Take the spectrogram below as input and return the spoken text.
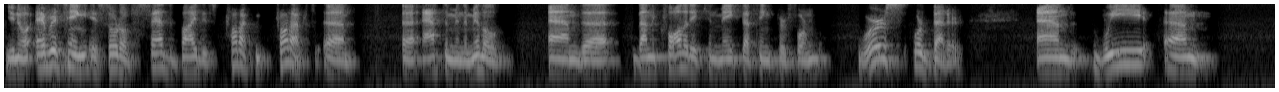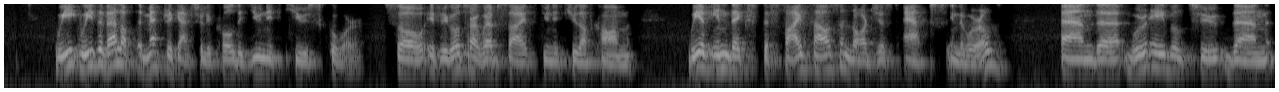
you know, everything is sort of fed by this product product um, uh, atom in the middle, and uh, then quality can make that thing perform worse or better. And we um, we, we developed a metric actually called the unit UnitQ score. So if you go to our website, unitq.com, we have indexed the 5,000 largest apps in the world. And uh, we're able to then,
